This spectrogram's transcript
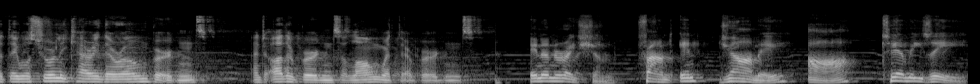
But they will surely carry their own burdens, and other burdens along with their burdens. In a narration found in Jami At Tirmizi,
